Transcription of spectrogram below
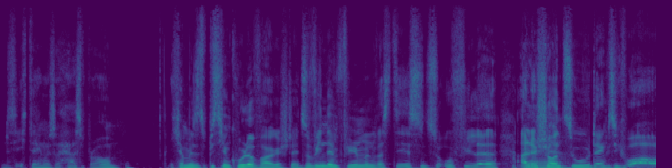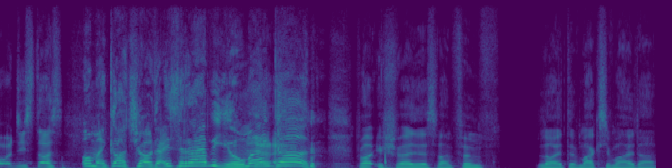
Und ich denke mir so, Herr, Bro, ich habe mir das ein bisschen cooler vorgestellt. So wie in den Filmen, was die, es sind so viele, alle Ja, schauen ja. zu, denken sich, wow, dies, das. Oh mein Gott, schau, da ist Rabi, oh mein Gott. Bro, ich schwöre dir, es waren fünf Leute maximal da.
